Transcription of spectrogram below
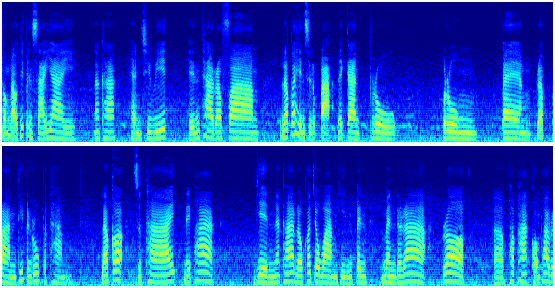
ของเราที่เป็นสายใยนะคะ แห่งชีวิต เห็นทาราฟาร์ม แล้วก็เห็นศิลปะในการปลูกปรุง แปลงรับปันที่เป็นรูปธรรม แล้วก็สุดท้ายในภาคเย็นนะคะ เราก็จะวางหินเป็นแมนดารารอบอพระพักของพระร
